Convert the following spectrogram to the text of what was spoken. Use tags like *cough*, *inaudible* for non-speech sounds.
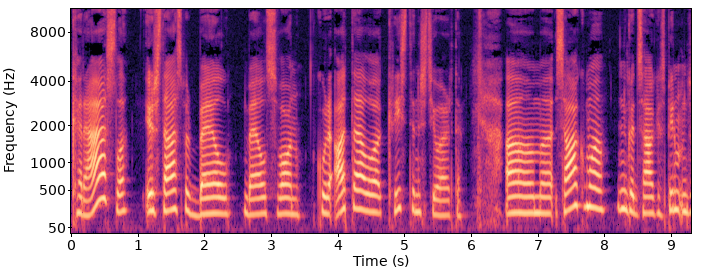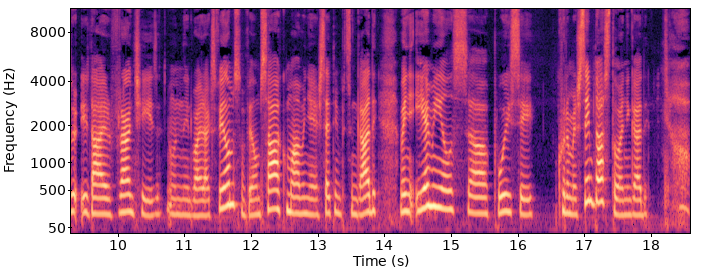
krēsla ir stāsts par Bēlu, Bēlu Svanu, kura attēlo Kristina Stjorte. Um, sākumā, nu, kad sākas pirmā, nu, tā ir frančīze, un ir vairākas filmas, un filmas sākumā viņai ir 17 gadi. Viņa iemīlas uh, puisi, kuram ir 108 gadi.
